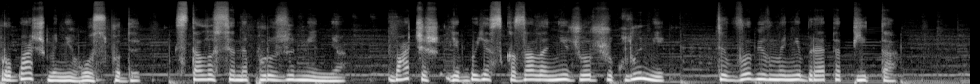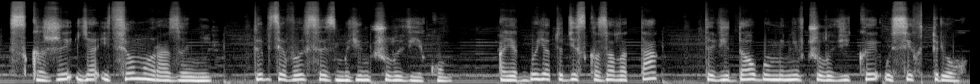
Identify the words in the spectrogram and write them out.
Пробач мені, Господи, сталося непорозуміння. Бачиш, якби я сказала ні Джорджу Клуні, ти вибив мені брета Піта. Скажи я і цьому разу ні, ти б з'явився з моїм чоловіком. А якби я тоді сказала так, ти віддав би мені в чоловіки усіх трьох.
